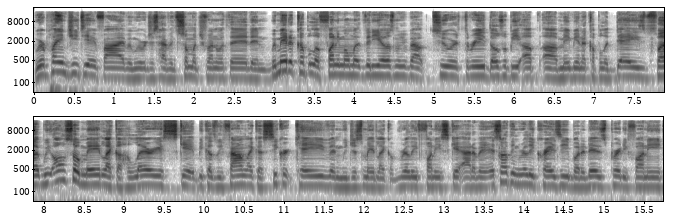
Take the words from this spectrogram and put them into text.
We were playing GTA 5 and we were just having so much fun with it, and we made a couple of funny moment videos, maybe about two or three. Those will be up uh, maybe in a couple of days, but we also made like a hilarious skit because we found like a secret cave and we just made like a really funny skit out of it. It's nothing really crazy, but it is pretty funny,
